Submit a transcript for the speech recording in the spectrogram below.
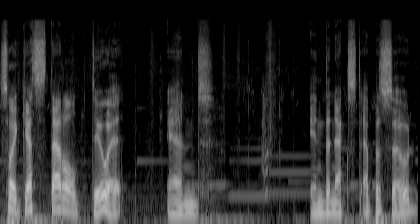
So I guess that'll do it. And in the next episode,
